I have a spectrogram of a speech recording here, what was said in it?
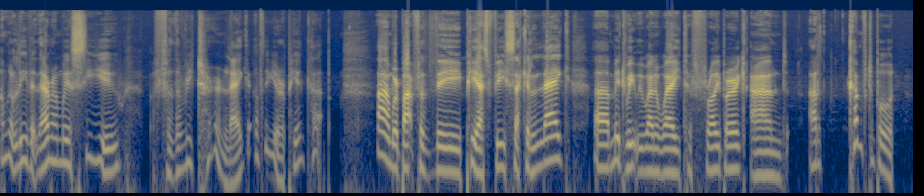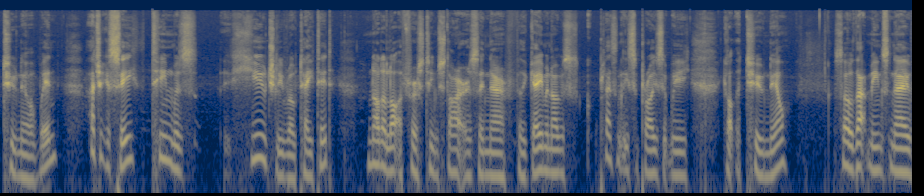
I'm going to leave it there and we'll see you for the return leg of the European Cup. And we're back for the PSV second leg. Uh, midweek we went away to Freiburg and had a comfortable 2-0 win. As you can see, the team was hugely rotated. Not a lot of first team starters in there for the game and I was pleasantly surprised that we got the 2 0. So that means now,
